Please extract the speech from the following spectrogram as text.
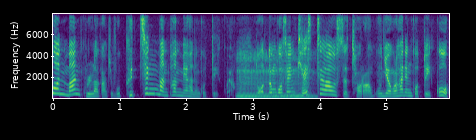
권만 골라가지고 그 책만 판매하는 곳도 있고요. 음. 또 어떤 곳은 게스트하우스처럼 운영을 하는 곳도 있고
